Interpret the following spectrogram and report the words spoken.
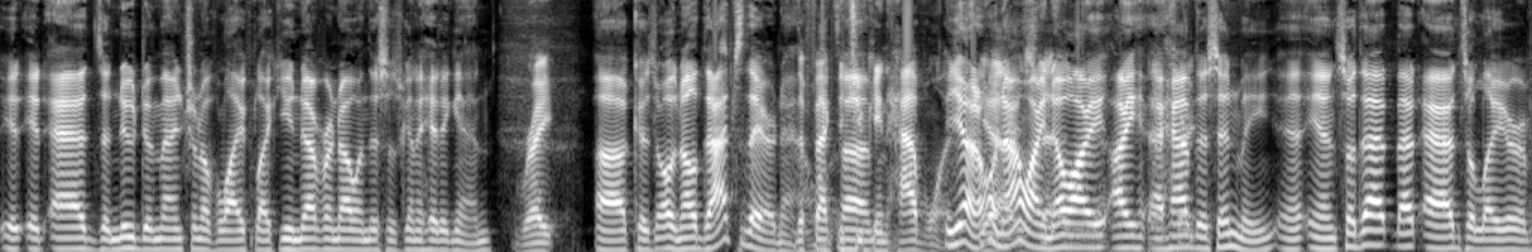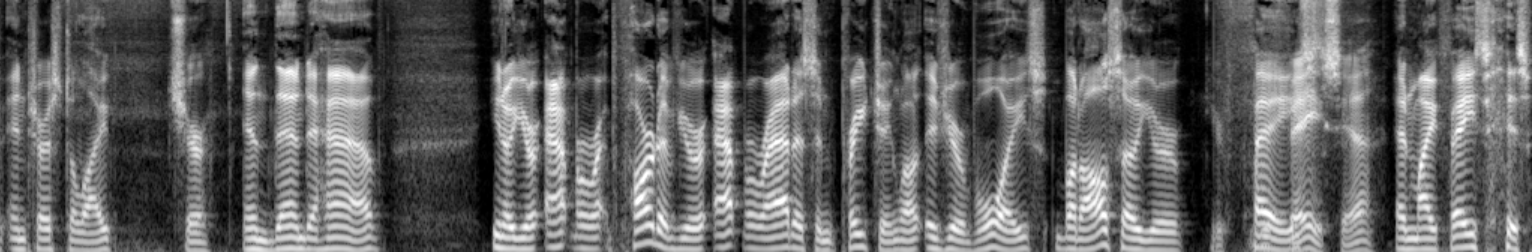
it, it, adds a new dimension of life. Like you never know when this is going to hit again, right? Because uh, oh no, that's there now. The fact that um, you can have one, yeah. Oh, yeah oh, now I know I I, I have right. this in me, and, and so that that adds a layer of interest to life. Sure. And then to have you know your appar- part of your apparatus in preaching well is your voice but also your your face. Your face, yeah. And my face is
